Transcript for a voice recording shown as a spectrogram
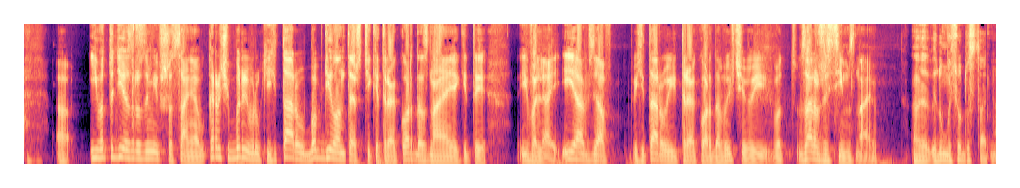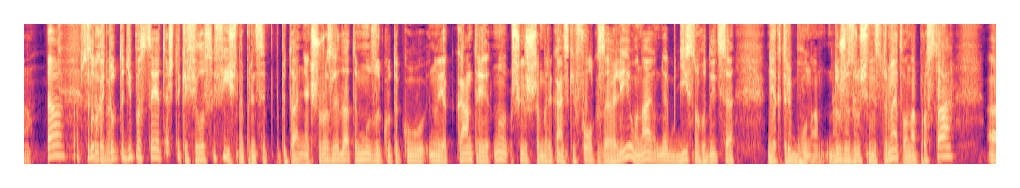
І от тоді я зрозумів, що Саня, коротше, бери в руки гітару, Боб Ділан теж тільки три акорда знає, як і ти, і валяй. І я взяв гітару і три акорда вивчив, і от зараз вже сім знаю. Е, я думаю, цього достатньо. Так, абсолютно. Слухай, тут тоді постає теж таке філософічне принцип питання. Якщо розглядати музику таку, ну як кантрі, ну ширше американський фолк взагалі, вона ну, дійсно годиться як трибуна. Дуже зручний інструмент, вона проста, а,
